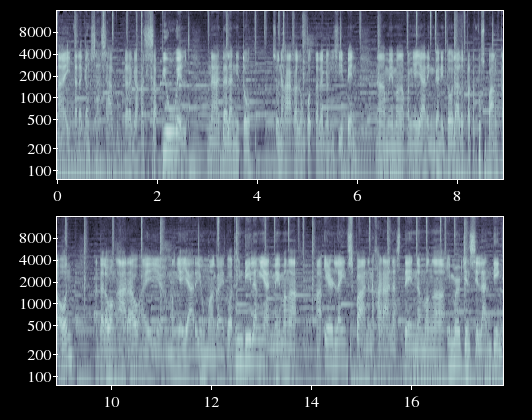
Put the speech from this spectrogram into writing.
ay talagang sasabog talaga kasi sa fuel na dala nito. So nakakalungkot talagang isipin na may mga pangyayaring ganito lalo't patapos pa ang taon. At dalawang araw ay uh, mangyayari yung mga ganito. At hindi lang yan, may mga uh, airlines pa na nakaranas din ng mga emergency landing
